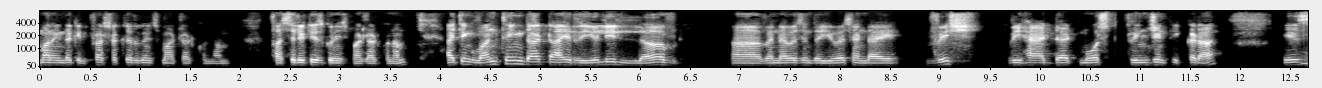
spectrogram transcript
మనం ఇందాక ఇన్ఫ్రాస్ట్రక్చర్ గురించి మాట్లాడుకున్నాం ఫెసిలిటీస్ గురించి మాట్లాడుకున్నాం. I think one thing that I really loved when I was in the US and I wish we had that most stringent ఇక్కడ ఈజ్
